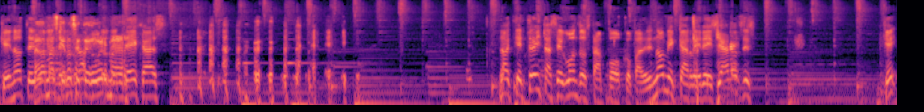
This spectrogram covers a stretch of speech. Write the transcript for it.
Que no te Nada más que no se te duerma. de Texas. no, que 30 segundos tampoco, padre. No me carreres. Ya. Entonces, ¿qué?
